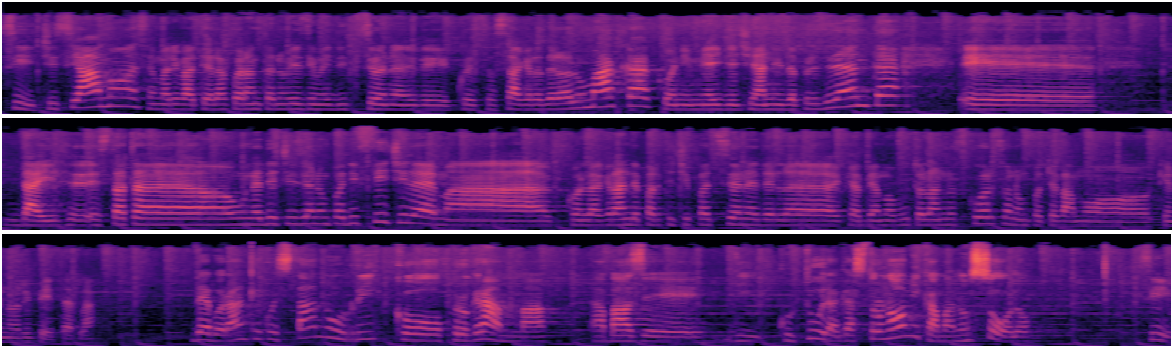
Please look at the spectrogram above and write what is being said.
Sì, ci siamo, siamo arrivati alla 49esima edizione di questa sagra della Lumaca con i miei 10 anni da presidente e Dai, è stata una decisione un po' difficile, ma con la grande partecipazione del, che abbiamo avuto l'anno scorso non potevamo che non ripeterla. Deborah, anche quest'anno un ricco programma a base di cultura gastronomica, ma non solo. Sì,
